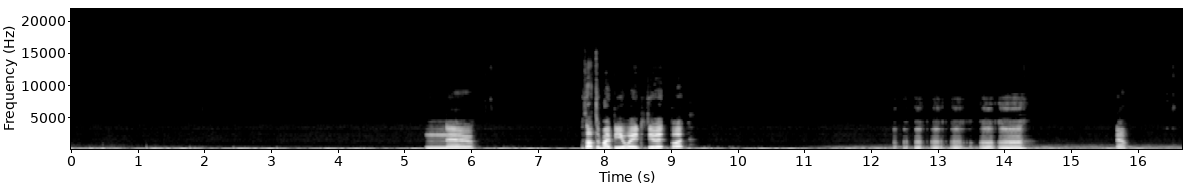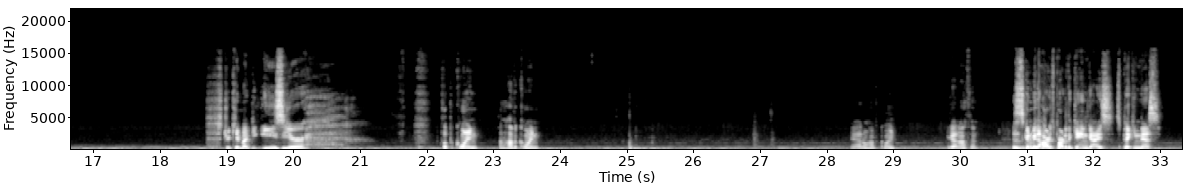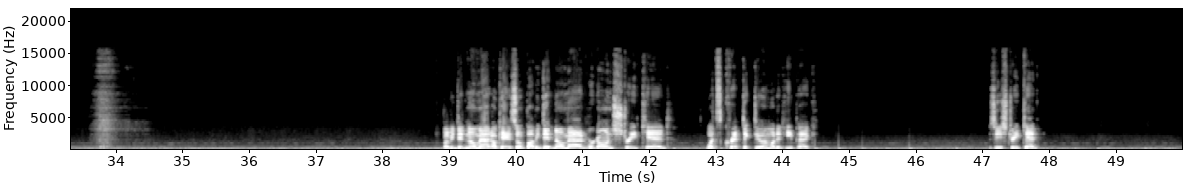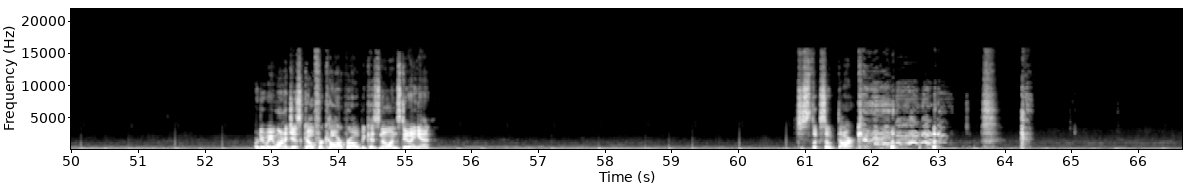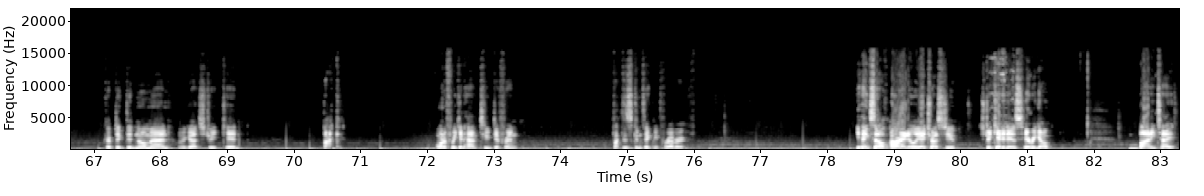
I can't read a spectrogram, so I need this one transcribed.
No. I thought there might be a way to do it, but uh, uh, uh, uh, uh. No. Street Kid might be easier. Flip a coin. I don't have a coin. Yeah, I don't have a coin. I got nothing. This is gonna be the hardest part of the game, guys. It's picking this. Bubby did Nomad? Okay, so Bubby did Nomad, we're going Street Kid. What's Cryptic doing? What did he pick? Is he Street Kid? Or do we want to just go for Corpro because no one's doing it? Just looks so dark. Cryptic did Nomad. We got Street Kid. Fuck. I wonder if we could have two different... Fuck, this is gonna take me forever. You think so? Alright, Illy, I trust you. Street Kid it is. Here we go. Body type.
